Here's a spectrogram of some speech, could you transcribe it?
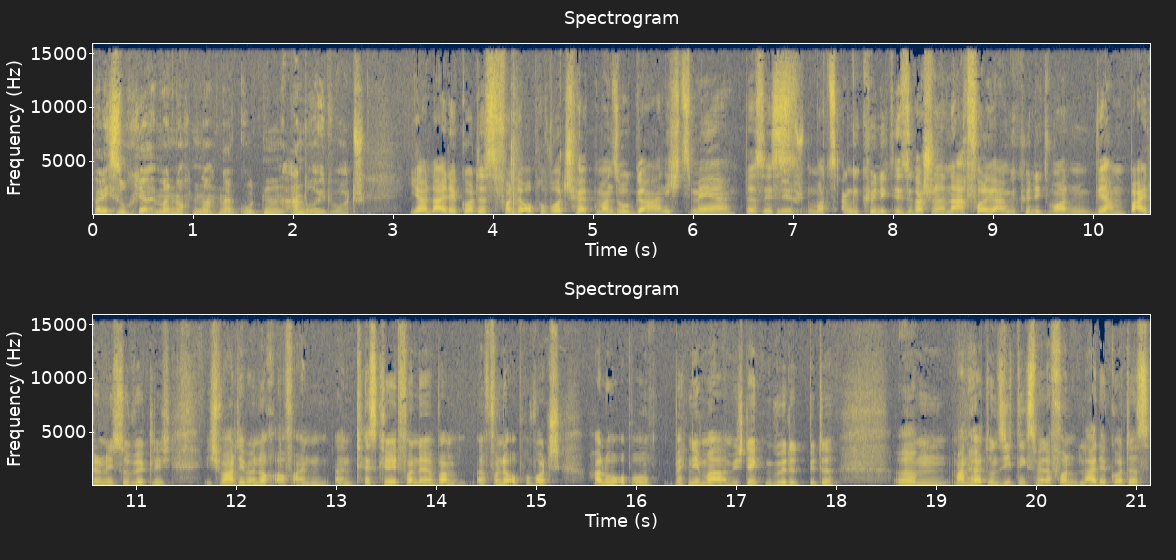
weil ich suche ja immer noch nach einer guten Android-Watch. Ja, leider Gottes, von der Oppo Watch hört man so gar nichts mehr. Das ist Nee. Mods angekündigt, ist sogar schon eine Nachfolge angekündigt worden. Wir haben beide noch nicht so wirklich. Ich warte immer noch auf ein, ein Testgerät von der, äh, von der Oppo Watch. Hallo Oppo, wenn ihr mal an mich denken würdet, bitte. Ähm, man hört und sieht nichts mehr davon, leider Gottes.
